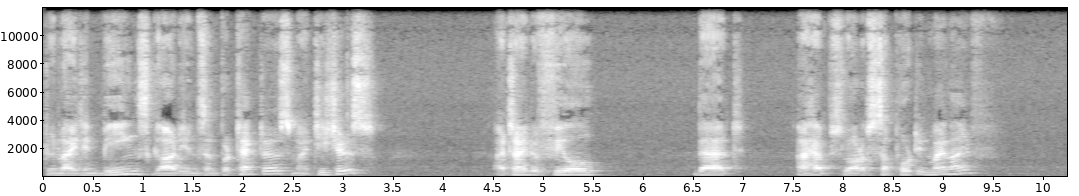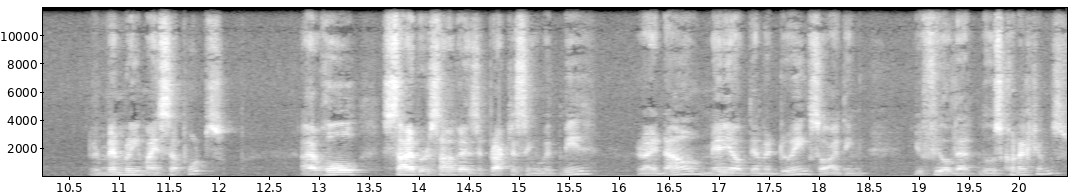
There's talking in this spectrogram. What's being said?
to enlightened beings, guardians and protectors, my teachers. I try to feel that I have a lot of support in my life, remembering my supports. I have whole cyber sangha is practicing with me right now. Many of them are doing, so I think you feel that those connections.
